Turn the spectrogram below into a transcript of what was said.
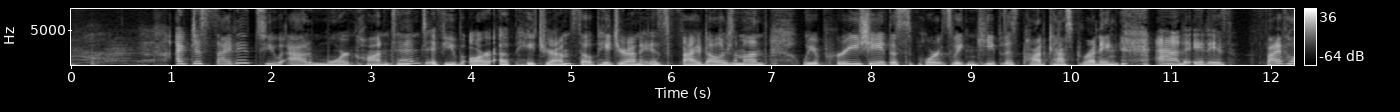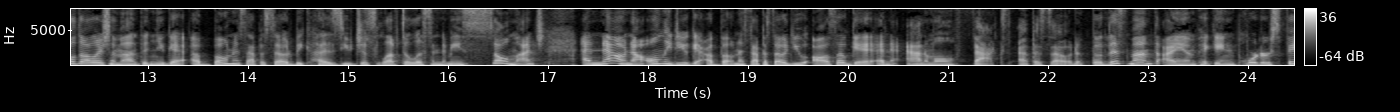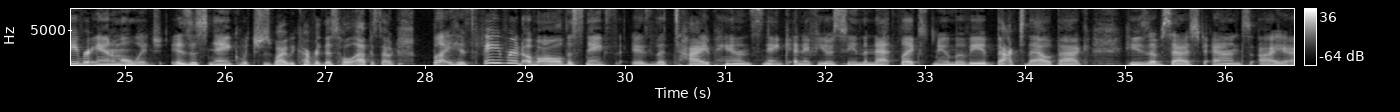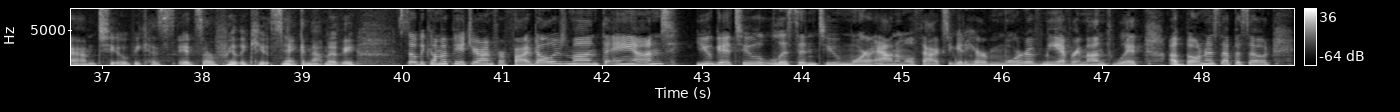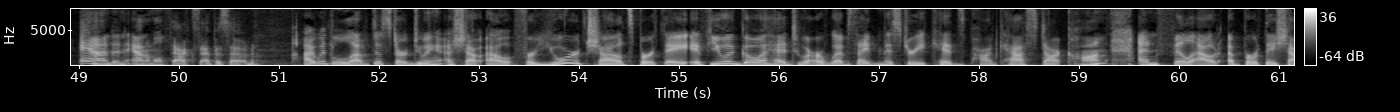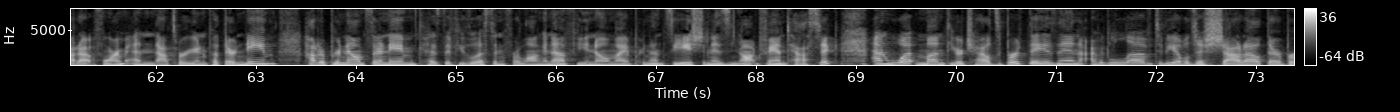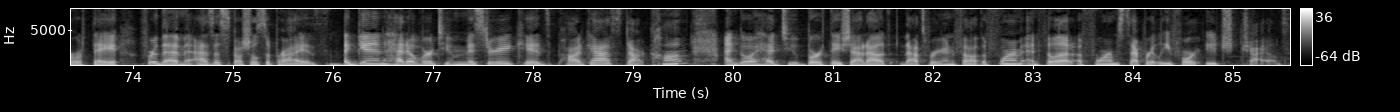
I've decided to add more content if you are a Patreon. So, Patreon is $5 a month. We appreciate the support so we can keep this podcast running. And it is five whole dollars a month and you get a bonus episode because you just love to listen to me so much. And now, not only do you get a bonus episode, you also get an animal facts episode. So this month, I am picking Porter's favorite animal, which is a snake, which is why we covered this whole episode. But his favorite of all the snakes is the taipan snake. And if you have seen the Netflix new movie, Back to the Outback, he's obsessed, and I am too, because it's a really cute snake in that movie. So become a Patreon for $5 a month and you get to listen to more animal facts. You get to hear more of me every month with a bonus episode and an animal facts episode. I would love to start doing a shout out for your child's birthday. If you would go ahead to our website, mysterykidspodcast.com, and fill out a birthday shout out form, and that's where you're going to put their name, how to pronounce their name, because if you've listened for long enough, you know my pronunciation is not fantastic, and what month your child's birthday is in. I would love to be able to shout out their birthday for them as a special surprise. Again, head over to mysterykidspodcast.com and go ahead to birthday shout outs. That's where you're going to fill out the form and fill out a form separately for each child.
